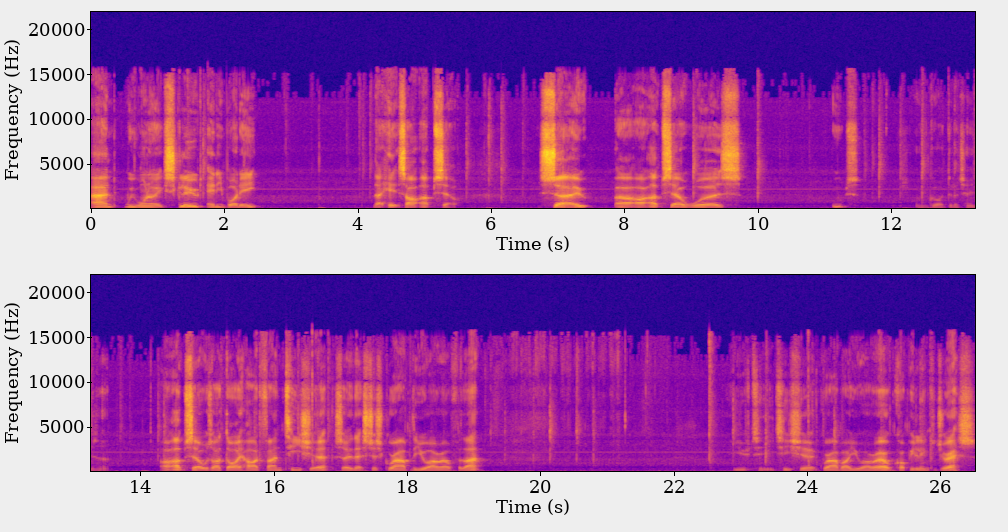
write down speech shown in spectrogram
And we want to exclude anybody that hits our upsell. So uh, our upsell was oops Oh god, did I change that? Our upsell was our Die Hard fan t-shirt, so let's just grab the URL for that. UT t-shirt, grab our URL, copy link address.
